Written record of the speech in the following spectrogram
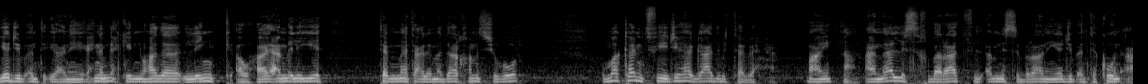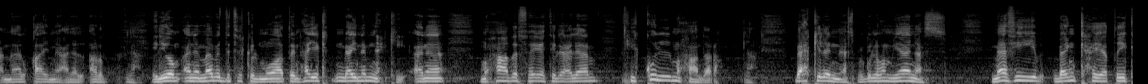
يجب أن يعني إحنا بنحكي إنه هذا لينك أو هاي عملية تمت على مدار خمس شهور وما كانت في جهة قاعدة بتتابعها معي نعم. أعمال الاستخبارات في الأمن السبراني يجب أن تكون أعمال قائمة على الأرض نعم. اليوم أنا ما بدي أترك المواطن هي باينه بنحكي أنا محاضر في هيئة الإعلام في كل محاضرة نعم. بحكي للناس بقول لهم يا ناس ما في بنك حيعطيك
